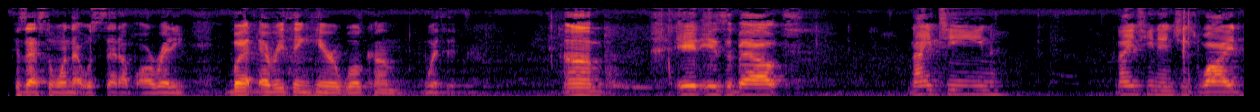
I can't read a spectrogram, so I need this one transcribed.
because that's the one that was set up already, but everything here will come with it. Um, it is about 19, 19 inches wide.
